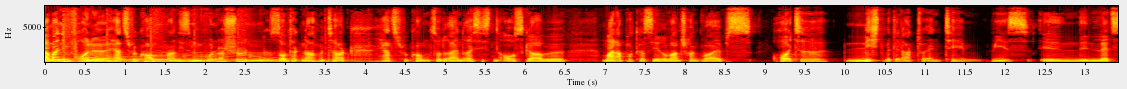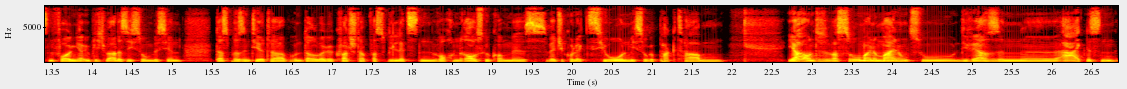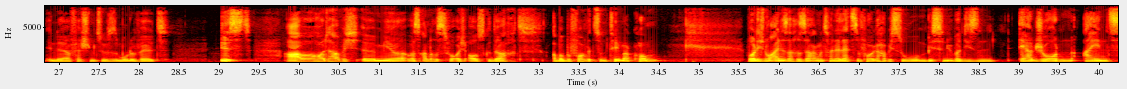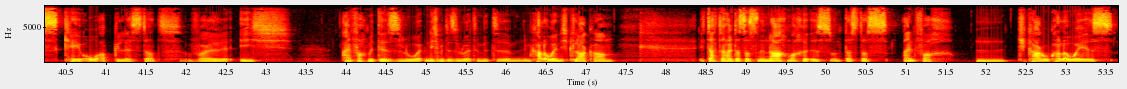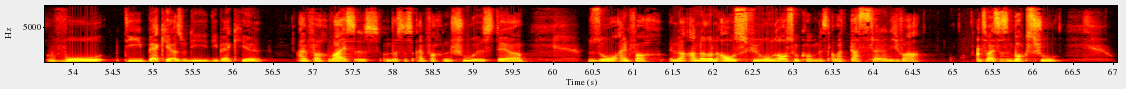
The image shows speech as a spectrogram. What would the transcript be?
Ja, meine lieben Freunde, herzlich willkommen an diesem wunderschönen Sonntagnachmittag. Herzlich willkommen zur 33. Ausgabe meiner Podcast-Serie Wandschrank Vibes. Heute nicht mit den aktuellen Themen, wie es in den letzten Folgen ja üblich war, dass ich so ein bisschen das präsentiert habe und darüber gequatscht habe, was so die letzten Wochen rausgekommen ist, welche Kollektionen mich so gepackt haben. Ja, und was so meine Meinung zu diversen äh, Ereignissen in der Fashion- bzw. Modewelt ist. Aber heute habe ich äh, mir was anderes für euch ausgedacht. Aber bevor wir zum Thema kommen, wollte ich nur eine Sache sagen. Und zwar in der letzten Folge habe ich so ein bisschen über diesen Air Jordan 1 KO abgelästert, weil ich einfach mit der Silhouette, nicht mit der Silhouette, mit ähm, dem Colorway nicht klarkam. Ich dachte halt, dass das eine Nachmache ist und dass das einfach ein Chicago Colorway ist, wo die Backheel, also die, die Backheel, einfach weiß ist und dass es einfach ein Schuh ist, der so einfach in einer anderen Ausführung rausgekommen ist. Aber das ist leider nicht wahr. Und zwar ist das ein Boxschuh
